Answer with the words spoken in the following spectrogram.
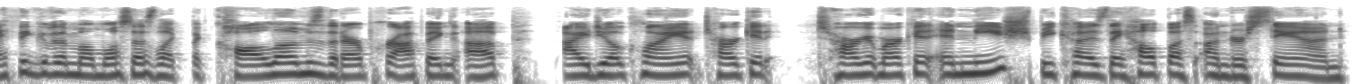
I think of them almost as like the columns that are propping up ideal client, target target market and niche because they help us understand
